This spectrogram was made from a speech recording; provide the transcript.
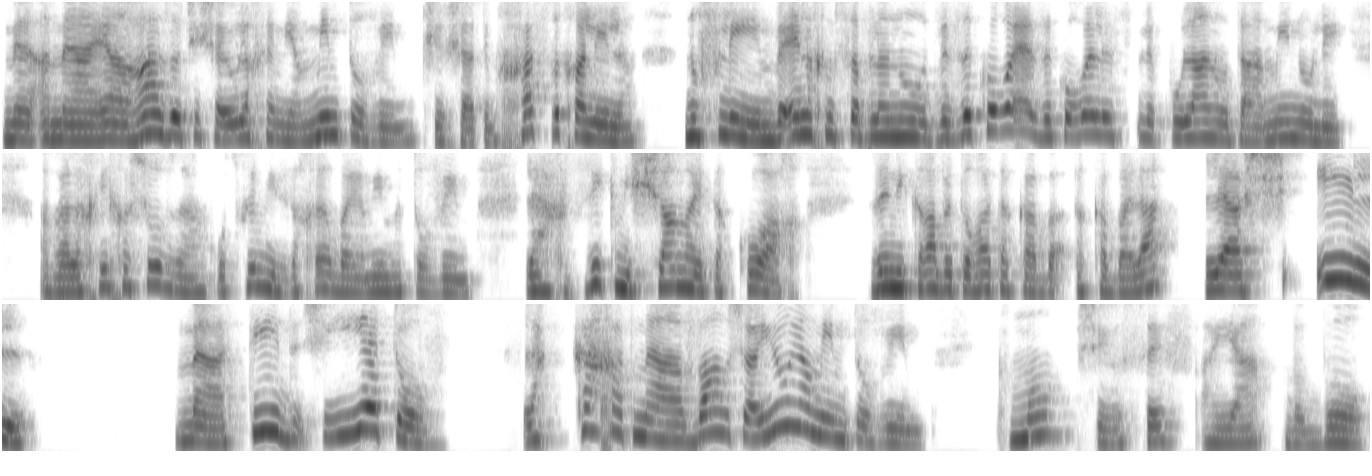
מה, מההערה הזאת שהיו לכם ימים טובים, כשאתם חס וחלילה נופלים ואין לכם סבלנות, וזה קורה, זה קורה לכולנו, תאמינו לי. אבל הכי חשוב זה אנחנו צריכים להיזכר בימים הטובים, להחזיק משם את הכוח. זה נקרא בתורת הקבלה להשאיל מהעתיד שיהיה טוב, לקחת מהעבר שהיו ימים טובים, כמו שיוסף היה בבור.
